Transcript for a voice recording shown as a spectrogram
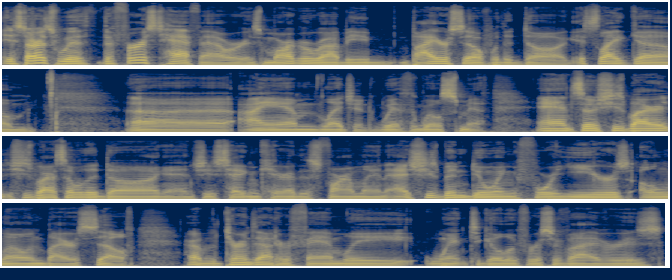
it starts with the first half hour is Margot Robbie by herself with a dog. It's like um, uh, I Am Legend with Will Smith, and so she's by her, she's by herself with a dog, and she's taking care of this farmland as she's been doing for years alone by herself. Uh, it turns out her family went to go look for survivors,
